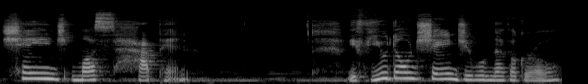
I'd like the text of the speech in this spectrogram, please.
Change must happen. If you don't change, you will never grow.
